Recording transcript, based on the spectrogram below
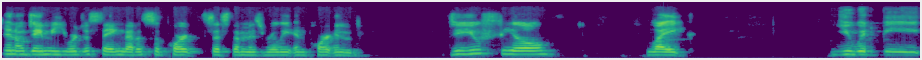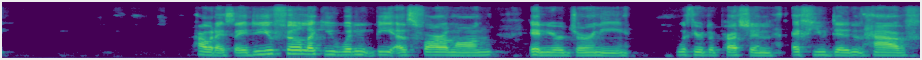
you know, Jamie, you were just saying that a support system is really important. Do you feel like you would be how would I say, do you feel like you wouldn't be as far along in your journey with your depression if you didn't have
